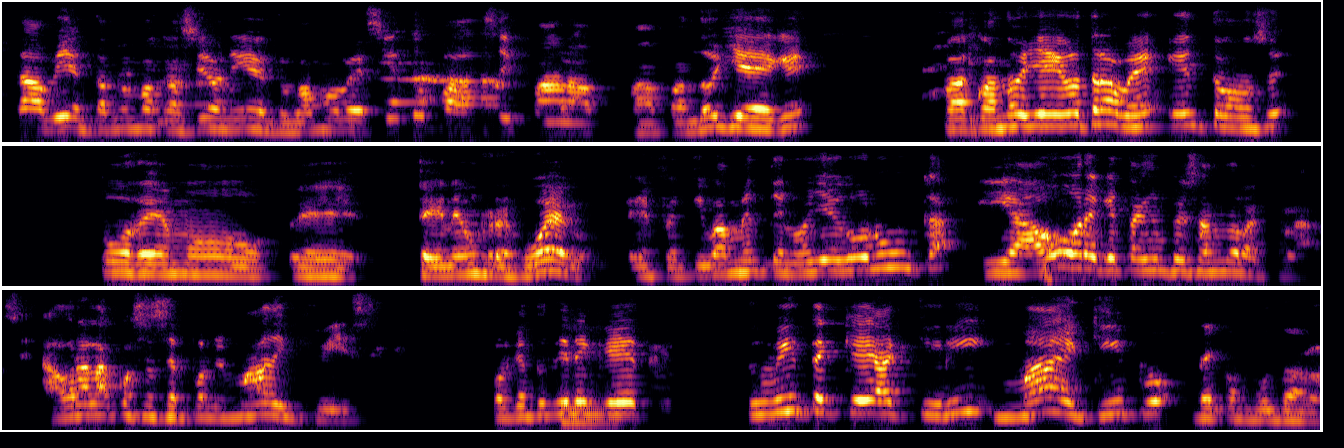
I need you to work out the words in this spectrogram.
está bien, estamos en vacaciones y esto, vamos a ver si esto pasa y para, para cuando llegue, para cuando llegue otra vez, entonces podemos eh, tener un rejuego. Efectivamente no llegó nunca y ahora es que están empezando la clase. Ahora la cosa se pone más difícil, porque tú tienes Sí. que, tuviste que adquirir más equipo de computadora,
